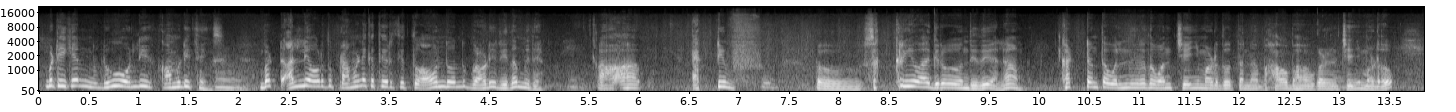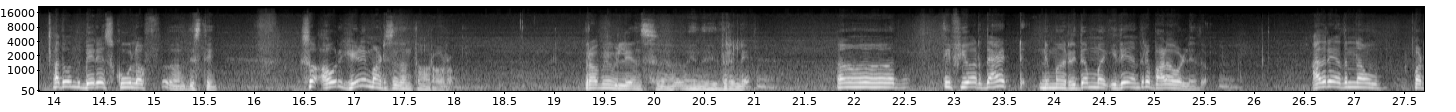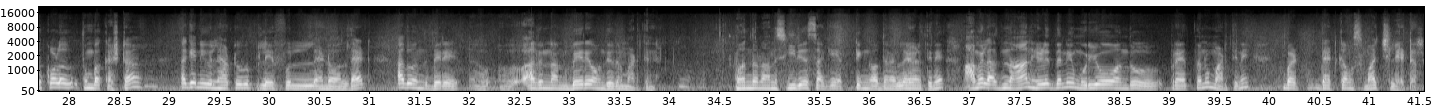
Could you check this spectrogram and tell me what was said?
but he can do only comedy things but ಅಲ್ಲಿ ಅವ್ರದ್ದು ಪ್ರಾಮಾಣಿಕತೆ ಇರ್ತಿತ್ತು. ಅವನದು ಒಂದು ಬಾಡಿ ರಿದಮ್ ಇದೆ. ಆ ಆ್ಯಕ್ಟಿವ್ ಸಕ್ರಿಯವಾಗಿರೋ ಒಂದು ಇದೆಯಲ್ಲ ಕಟ್ ಅಂತ ಒಂದಿರದ ಒಂದು ಚೇಂಜ್ ಮಾಡೋದು, ತನ್ನ ಭಾವಭಾವಗಳನ್ನ ಚೇಂಜ್ ಮಾಡೋದು. ಅದೊಂದು ಬೇರೆ school of this thing so ಅವ್ರು ಹೇಳಿ ಮಾಡಿಸಿದಂಥವ್ರು ಅವರು. ರಾಬಿನ್ ವಿಲಿಯನ್ಸ್ ಇದರಲ್ಲಿ. ಇಫ್ ಯು ಆರ್ ದ್ಯಾಟ್ ನಿಮ್ಮ ರಿದಮ್ ಇದೆ ಅಂದರೆ ಭಾಳ ಒಳ್ಳೆಯದು ಆದರೆ ಅದನ್ನು ನಾವು ಪಡ್ಕೊಳ್ಳೋದು ತುಂಬ ಕಷ್ಟ. ಹಾಗೆ ನೀವು will have to be playful and all that ಅದು ಒಂದು ಬೇರೆ ಅದನ್ನು ನಾನು ಬೇರೆ ಒಂದು ಇದನ್ನು ಮಾಡ್ತೀನಿ. ಒಂದು ನಾನು ಸೀರಿಯಸ್ ಆಗಿ ಆ್ಯಕ್ಟಿಂಗ್ ಅದನ್ನೆಲ್ಲ ಹೇಳ್ತೀನಿ. ಆಮೇಲೆ ಅದು ನಾನು ಹೇಳಿದ್ದನ್ನೇ ಮುರಿಯೋ ಒಂದು ಪ್ರಯತ್ನವೂ ಮಾಡ್ತೀನಿ. But that comes much later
